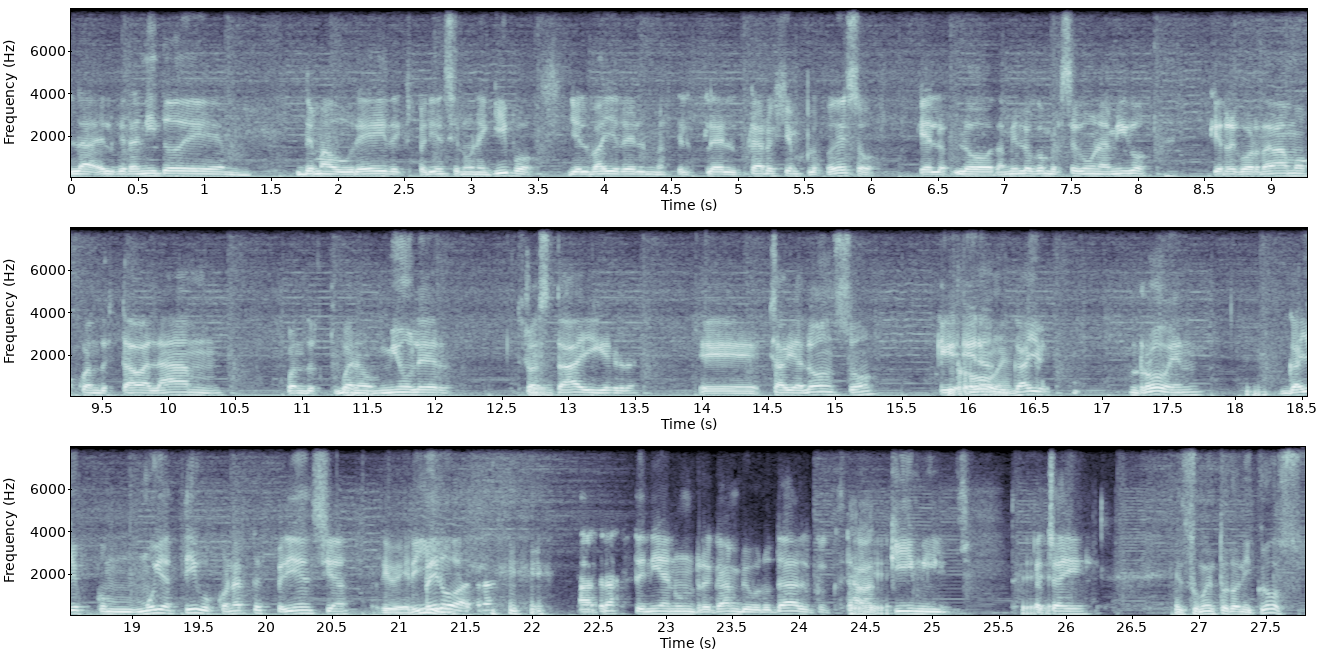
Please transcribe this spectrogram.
el granito de, de madurez y de experiencia en un equipo. Y el Bayern es el, claro ejemplo de eso. Que lo, también lo conversé con un amigo que recordábamos cuando estaba Lam, cuando, bueno, Müller, Schweinsteiger, eh, Xavi Alonso, que eran gallos, Robben, gallos con, muy antiguos, con alta experiencia, pero atrás, atrás tenían un recambio brutal, estaba Kimmich, ¿cachai? En su momento Tony Cross.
